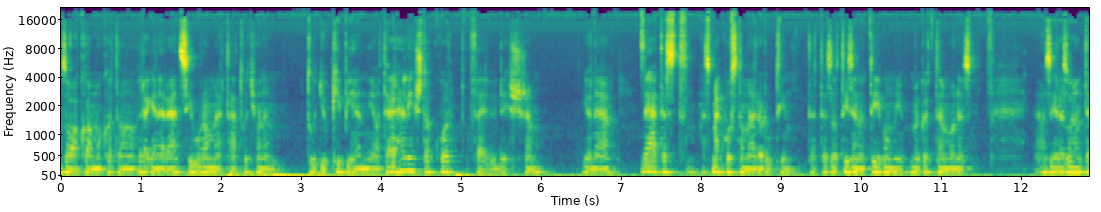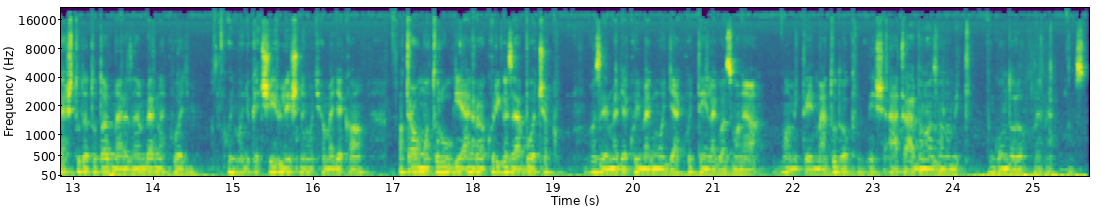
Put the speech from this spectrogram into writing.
az alkalmakat a regenerációra, mert hát hogyha nem tudjuk kipihenni a terhelést, akkor a fejlődés sem jön el. De hát ezt, ezt meghozta már a rutin. Tehát ez a 15 év, ami mögöttem van, ez azért az olyan testtudatot ad már az embernek, hogy, hogy mondjuk egy sérülésnél, hogyha megyek a, a traumatológiára, akkor igazából csak azért megyek, hogy megmondják, hogy tényleg az van-e, amit én már tudok, és általában az van, amit gondolok, mert azt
